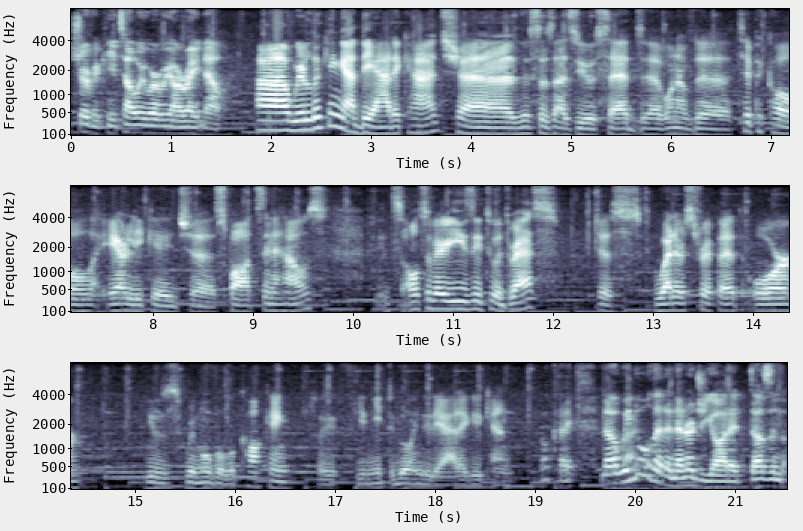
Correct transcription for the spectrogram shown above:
Shervin, can you tell me where we are right now? Uh, we're looking at the attic hatch. Uh, this is, as you said, uh, one of the typical air leakage uh, spots in a house. It's also very easy to address. Just weather strip it or use removable caulking. So if you need to go into the attic, you can Okay. Now we know that an energy audit doesn't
